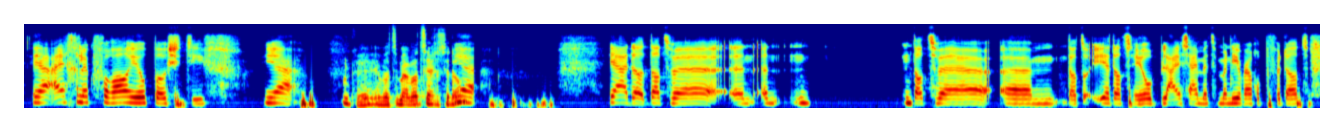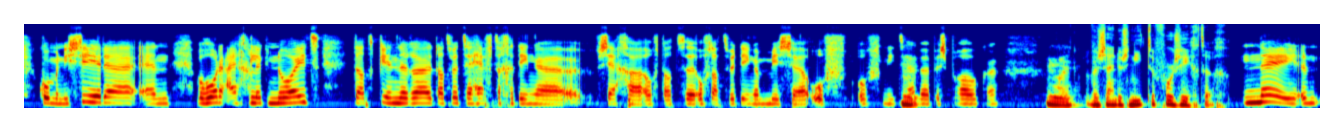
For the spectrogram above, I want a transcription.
Ja, eigenlijk vooral heel positief. Ja. Oké, en wat, maar wat zeggen ze dan? Ja, ja dat, dat we een, een dat, we, um, dat, ja, dat ze heel blij zijn met de manier waarop we dat communiceren. En we horen eigenlijk nooit dat kinderen dat we te heftige dingen zeggen of dat, uh, of dat we dingen missen of, of niet hmm. hebben besproken. Nee. We zijn dus niet te voorzichtig. Nee,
